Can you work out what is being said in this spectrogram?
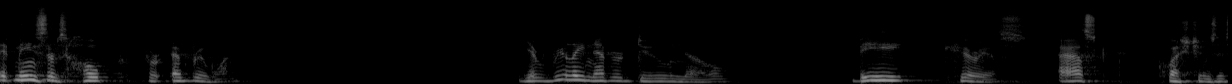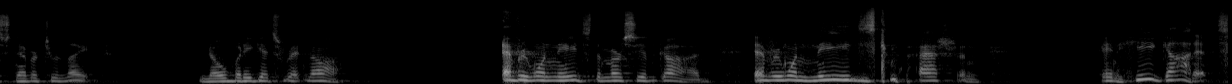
It means there's hope for everyone. You really never do know. Be curious. Ask questions. It's never too late. Nobody gets written off. Everyone needs the mercy of God. Everyone needs compassion. And he got it.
